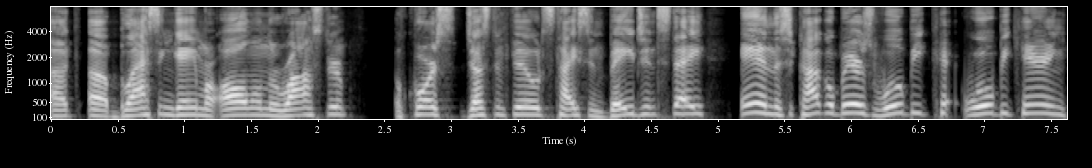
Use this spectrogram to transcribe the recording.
uh, uh, Blasingame are all on the roster. Of course, Justin Fields, Tyson Bagent stay, and the Chicago Bears will be will be carrying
